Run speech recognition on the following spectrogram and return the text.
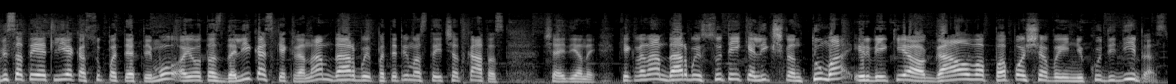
Visą tai atlieka su patepimu, o jau tas dalykas kiekvienam darbui, patepimas tai čia atkatas šiai dienai, kiekvienam darbui suteikia lyg šventumą ir veikėjo galvą papošia vainikų didybės.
